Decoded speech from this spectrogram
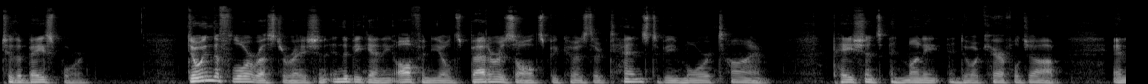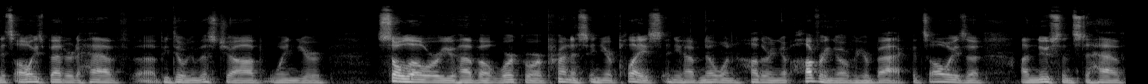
to the baseboard. Doing the floor restoration in the beginning often yields better results because there tends to be more time, patience, and money into a careful job. And it's always better to have uh, be doing this job when you're solo or you have a worker or apprentice in your place and you have no one hovering, hovering over your back. It's always a, a nuisance to have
